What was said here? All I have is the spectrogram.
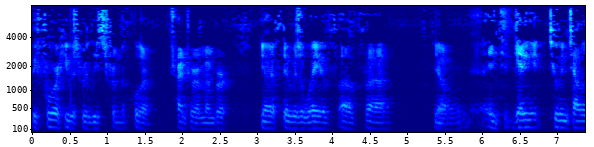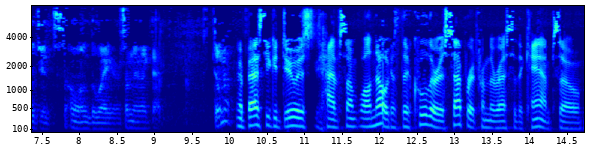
before he was released from the cooler. trying to remember, you know, if there was a way of of uh, you know getting it to intelligence along the way or something like that. Don't know. The best you could do is have some. Well, no, because the cooler is separate from the rest of the camp. So,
